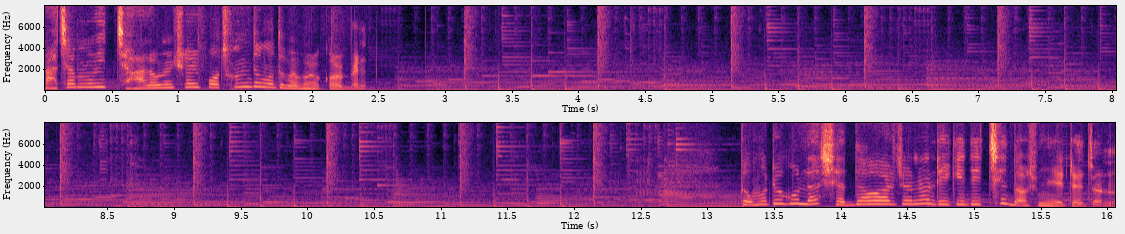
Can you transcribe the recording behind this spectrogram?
কাঁচামরিচ ঝাল অনুসারে পছন্দ মতো ব্যবহার করবেন। টমেটোগুলো সেদ্ধ হওয়ার জন্য ঢেকে দিচ্ছি দশ মিনিটের জন্য।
